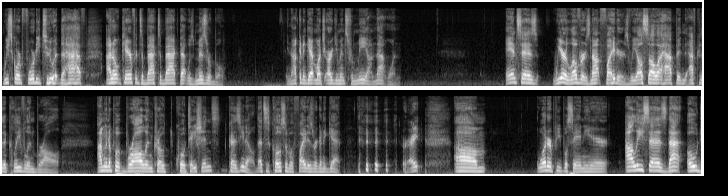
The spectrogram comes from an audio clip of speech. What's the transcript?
We scored 42 at the half. I don't care if it's a back to back. That was miserable. You're not going to get much arguments from me on that one. And says, We are lovers, not fighters. We all saw what happened after the Cleveland brawl. I'm going to put brawl in quotations because, you know, that's as close of a fight as we're going to get. right? Um, what are people saying here? Ali says that OG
